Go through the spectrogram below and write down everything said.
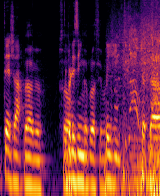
até já. Tá, meu. pessoal. Até a próxima. Beijinho. Tchau, tchau.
